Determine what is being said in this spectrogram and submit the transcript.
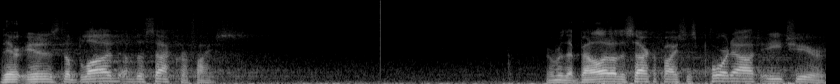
There is the blood of the sacrifice. Remember that blood of the sacrifice is poured out each year,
